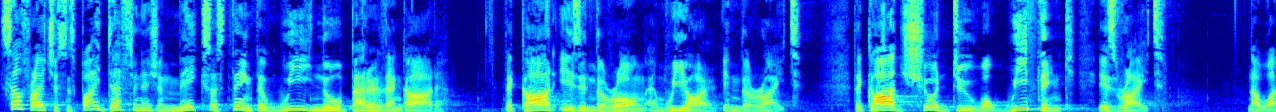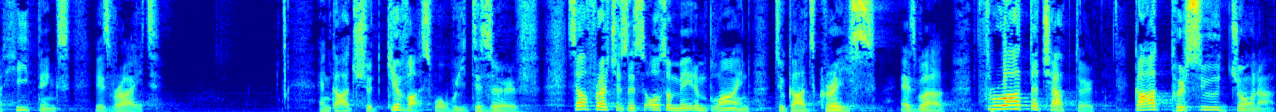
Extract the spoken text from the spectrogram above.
Self righteousness, by definition, makes us think that we know better than God, that God is in the wrong and we are in the right that God should do what we think is right, not what He thinks is right. And God should give us what we deserve. Self righteousness also made him blind to God's grace as well. Throughout the chapter, God pursued Jonah.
